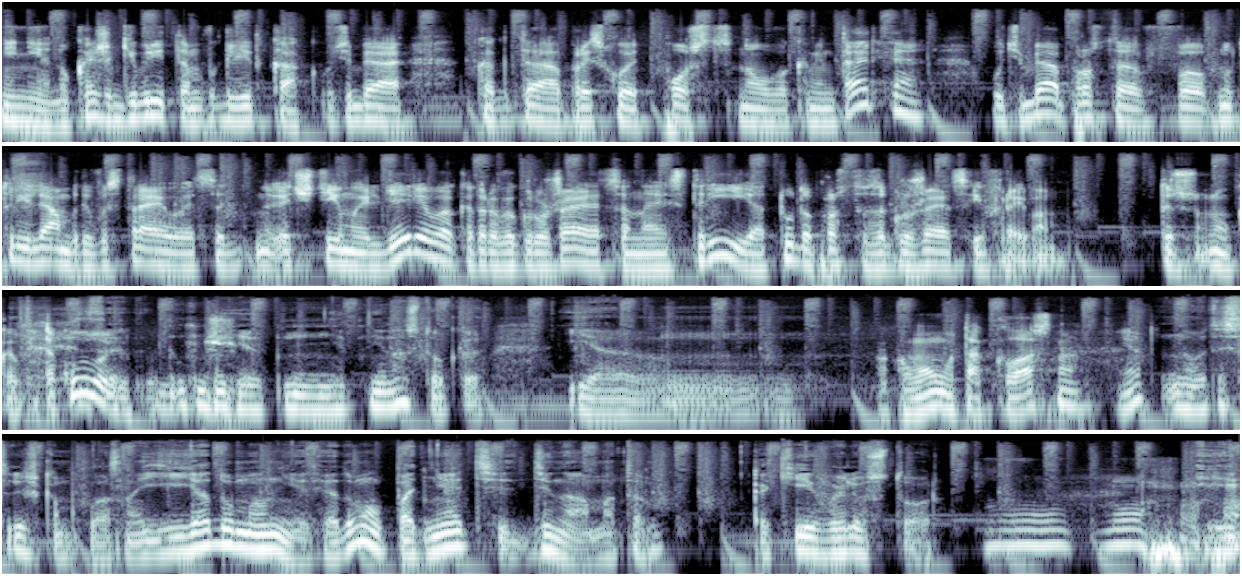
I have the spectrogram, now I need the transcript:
Не-не, ну, конечно, гибрид там выглядит как? У тебя, когда происходит пост нового комментария, у тебя просто внутри лямбды выстраивается HTML-дерево, которое выгружается на S3, и оттуда просто загружается и фреймом. Ты же, ну, как такую... Нет, нет, не настолько. Я... А, по-моему, так классно, нет? Ну, это слишком классно. И я думал, нет. Я думал поднять Динамо там. Какие value store. Ну, ну. И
